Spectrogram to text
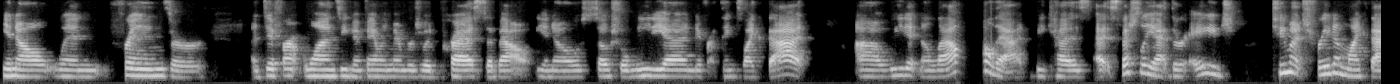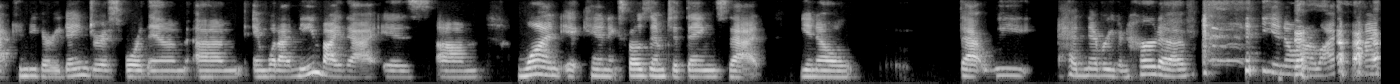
you know when friends or different ones, even family members would press about you know social media and different things like that uh, we didn't allow that because, especially at their age, too much freedom like that can be very dangerous for them. Um, and what I mean by that is, um, one, it can expose them to things that, you know, that we had never even heard of, you know, in our lifetime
